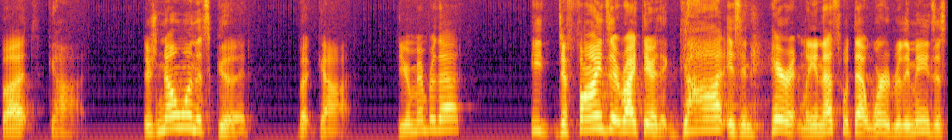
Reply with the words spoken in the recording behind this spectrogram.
but God. There's no one that's good but God. Do you remember that? He defines it right there that God is inherently, and that's what that word really means, is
